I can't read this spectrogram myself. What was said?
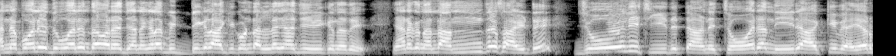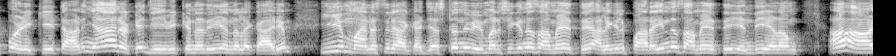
എന്നെ പോലെ ഇതുപോലെ എന്താ പറയുക ജനങ്ങളെ വിഡ്ഢികളാക്കിക്കൊണ്ടല്ല ഞാൻ ജീവിക്കുന്നത്. ഞാനൊക്കെ നല്ല അന്തസ്സായിട്ട് ജോലി ചെയ്തിട്ടാണ് ചോര നീരാക്കി വിയർപ്പൊഴുക്കിയിട്ടാണ് ഞാനൊക്കെ ജീവിക്കുന്നത് എന്നുള്ള കാര്യം ഈ മനസ്സിലാക്കുക. ജസ്റ്റ് ഒന്ന് വിമർശിക്കുന്ന സമയത്ത് അല്ലെങ്കിൽ പറയുന്ന സമയത്ത് എന്ത് ചെയ്യണം? ആ ആൾ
